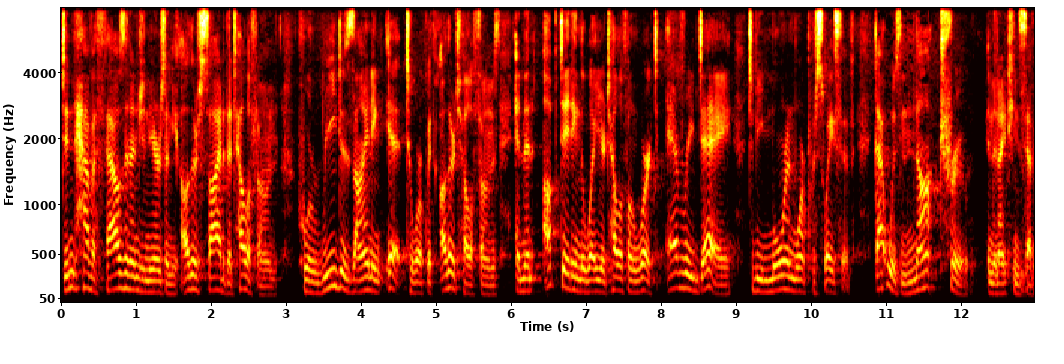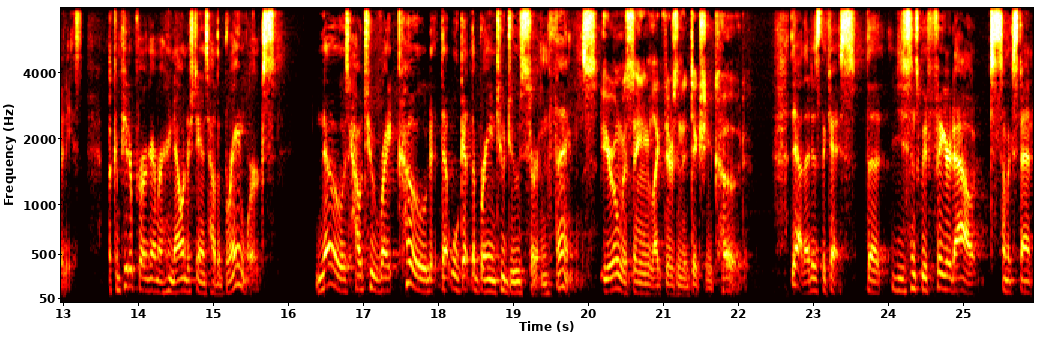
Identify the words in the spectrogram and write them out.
didn't have a thousand engineers on the other side of the telephone who were redesigning it to work with other telephones and then updating the way your telephone worked every day to be more and more persuasive. That was not true in the 1970s. A computer programmer who now understands how the brain works knows how to write code that will get the brain to do certain things. You're almost saying like there's an addiction code. Yeah, that is the case. The, since we've figured out to some extent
